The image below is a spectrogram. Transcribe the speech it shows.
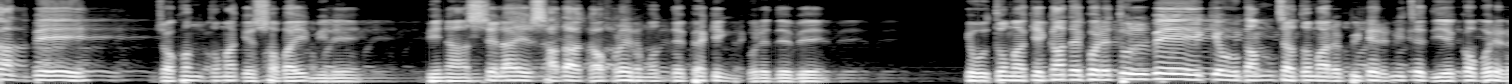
কাঁদবে। যখন তোমাকে সবাই মিলে বিনা সেলায় সাদা কাপড়ের মধ্যে প্যাকিং করে দেবে কেউ তোমাকে কাঁধে করে তুলবে, কেউ গামছা তোমার পিঠের নিচে দিয়ে কবরের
